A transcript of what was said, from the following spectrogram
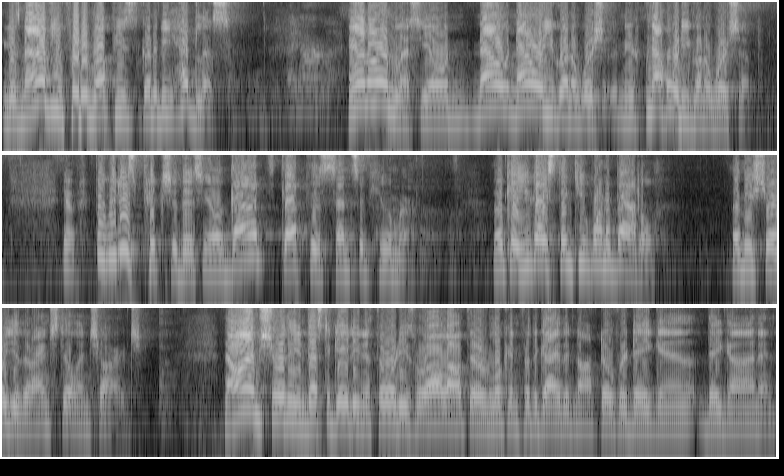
Because now if you put him up, he's going to be headless and armless. You know, now, now are you going to worship? Now what are you going to worship? You know, but we just picture this. You know, God's got this sense of humor. Okay, you guys think you won a battle. Let me show you that I'm still in charge. Now, I'm sure the investigating authorities were all out there looking for the guy that knocked over Dagon, Dagon and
